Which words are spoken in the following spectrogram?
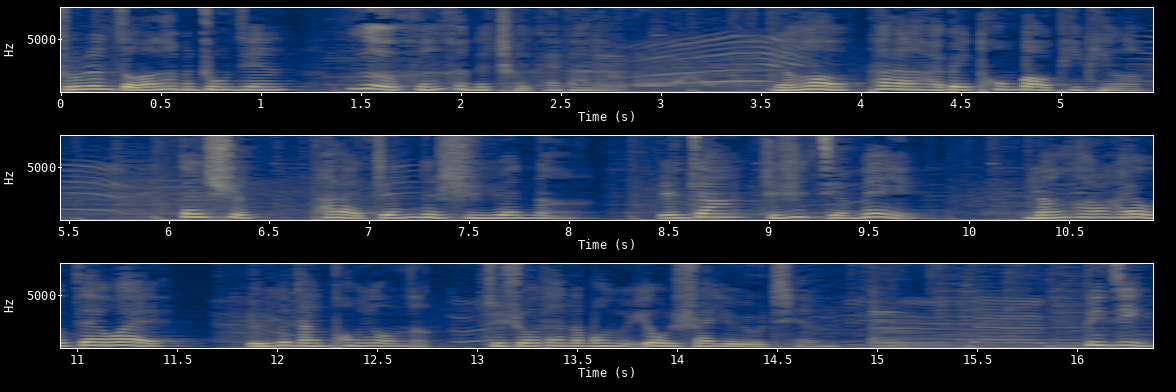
主任走到他们中间，恶狠狠地扯开他俩，然后他俩还被通报批评了。但是他俩真的是冤呐，人家只是姐妹，男孩还有在外有一个男朋友呢。据说他男朋友又帅又有钱，毕竟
